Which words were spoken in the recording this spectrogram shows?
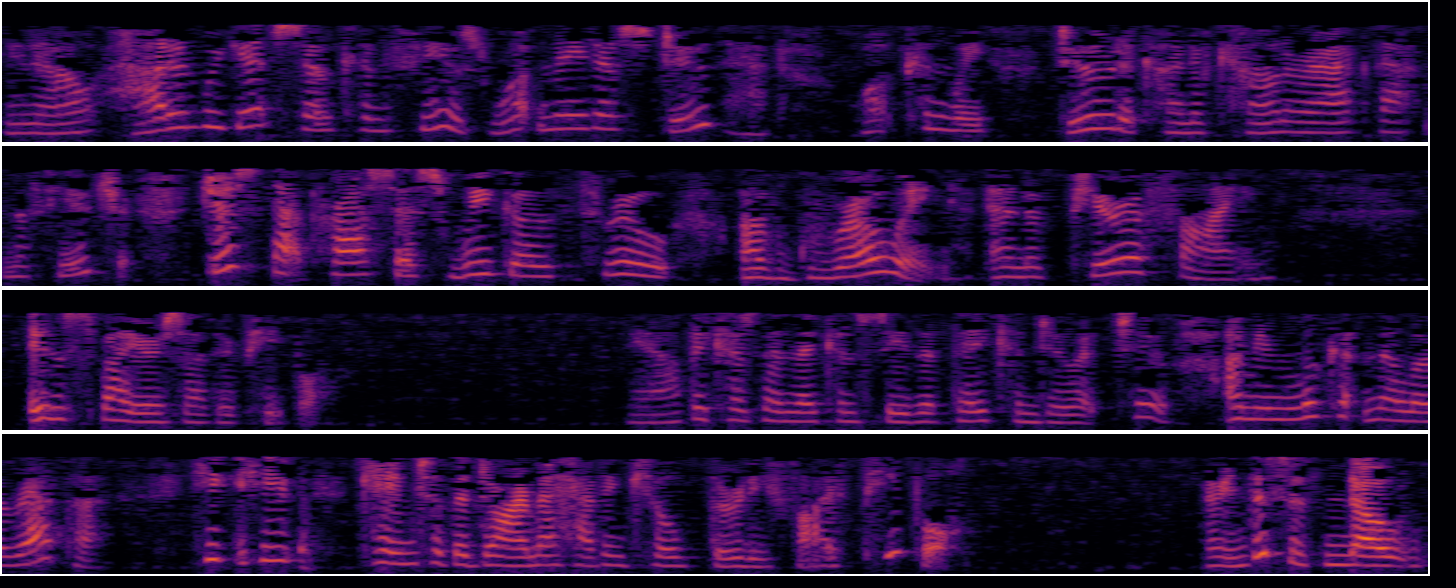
You know, how did we get so confused? What made us do that? What can we do to kind of counteract that in the future? Just that process we go through of growing and of purifying inspires other people. Yeah, because then they can see that they can do it too. I mean, look at Milarepa. He, he came to the Dharma having killed 35 people. I mean, this is no,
